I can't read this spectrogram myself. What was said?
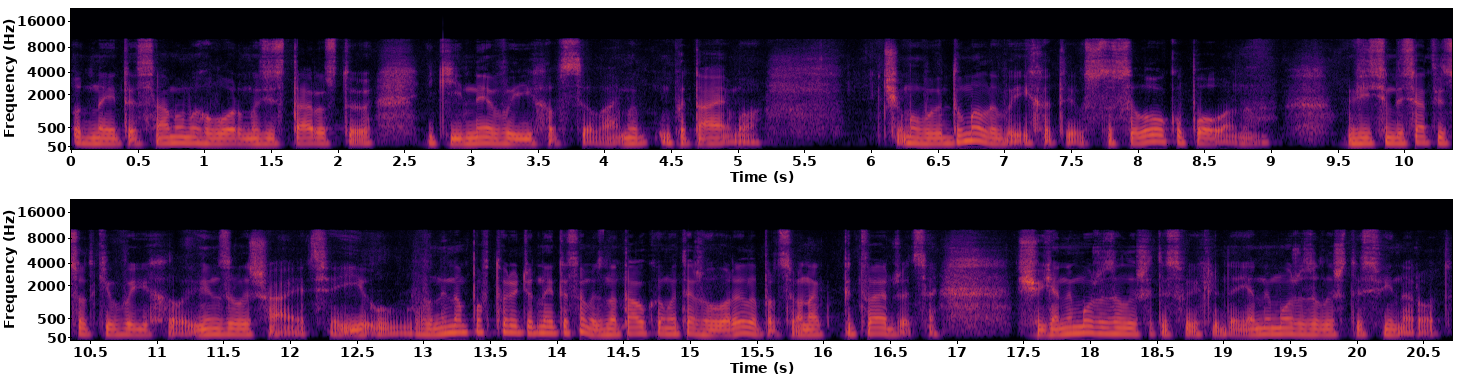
одне і те саме. Ми говоримо зі старостою, який не виїхав з села. І ми питаємо. Чому ви думали виїхати? Село окуповане. 80% виїхали, він залишається. І вони нам повторюють одне і те саме. З Наталкою ми теж говорили про це, вона підтверджує це, що я не можу залишити своїх людей, я не можу залишити свій народ.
